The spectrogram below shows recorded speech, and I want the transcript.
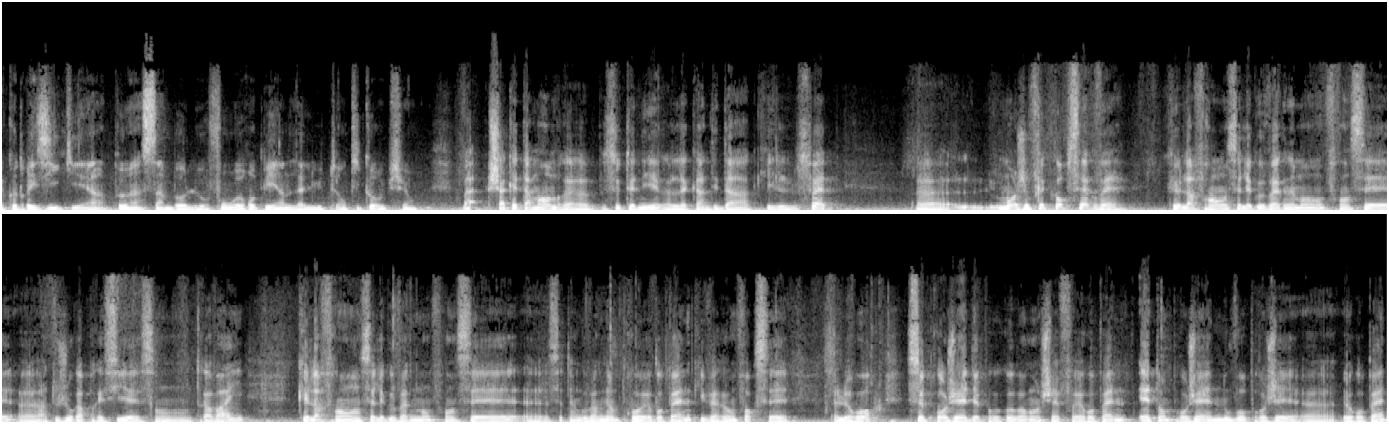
Codresi, qui est un peu un symbole au fond européen de la lutte anticorruption? Bah, Chaque État membre peut soutenir le candidat qu'il souhaite. moi, je fais qu'observer que la France et le gouvernement français euh, a toujours apprécié son travail, que la France et le gouvernement français, euh, c'est un gouvernement pro-européen qui veut renforcer l'Europe. Ce projet de procureur en chef européen est un projet, un nouveau projet euh, européen,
